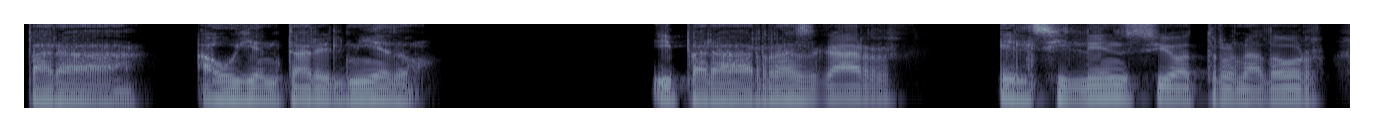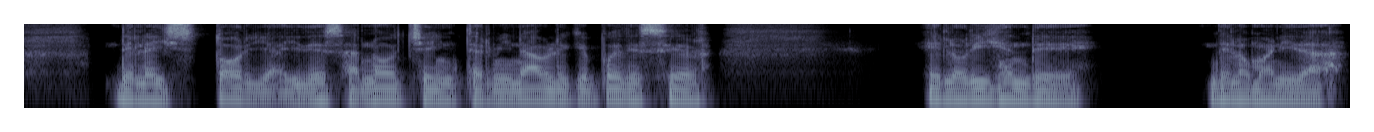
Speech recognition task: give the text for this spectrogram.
para ahuyentar el miedo y para rasgar el silencio atronador de la historia y de esa noche interminable que puede ser el origen de, de la humanidad.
